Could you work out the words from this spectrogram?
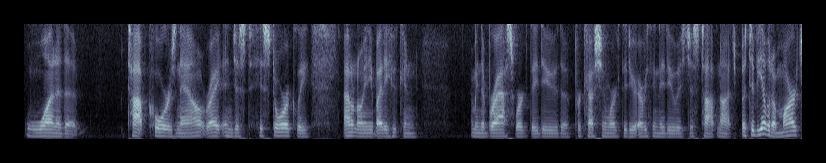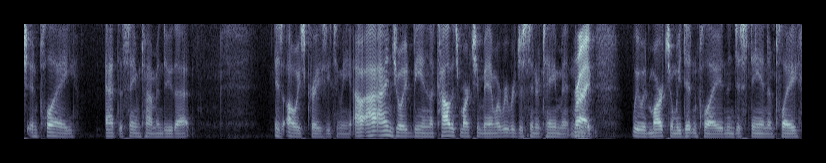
one of the top corps now, right? And just historically, I don't know anybody who can. I mean, the brass work they do, the percussion work they do, everything they do is just top notch. But to be able to march and play at the same time and do that is always crazy to me. I, I- enjoyed being in a college marching band where we were just entertainment. and we Right. would- We would march and we didn't play, and then just stand and play,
